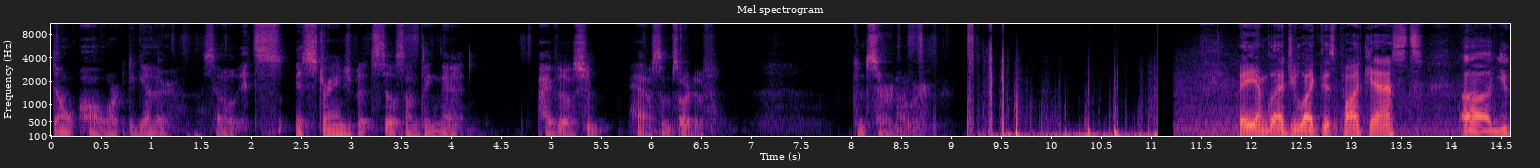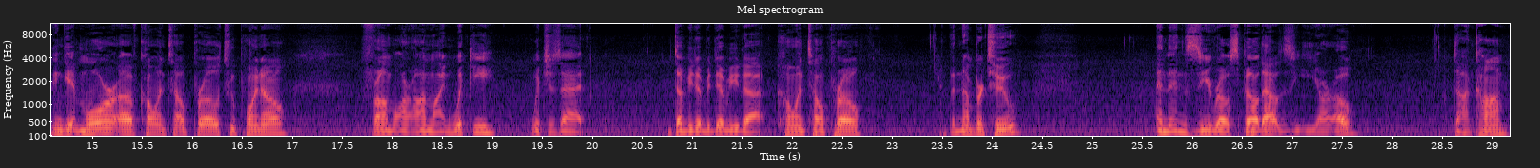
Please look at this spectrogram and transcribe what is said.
don't all work together. So it's it's strange, but it's still something that I feel should have some sort of concern over. Hey, I'm glad you like this podcast. Uh, you can get more of COINTELPRO 2.0 from our online wiki, which is at www.cointelpro.com the number two, and then zero spelled out Z E R O dot com.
